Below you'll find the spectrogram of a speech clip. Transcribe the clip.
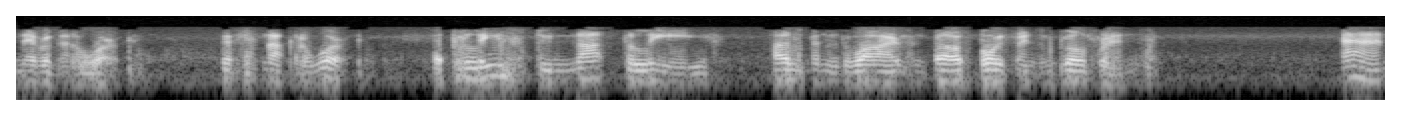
never going to work. That's not going to work. The police do not believe husbands, wives, and boyfriends and girlfriends. And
